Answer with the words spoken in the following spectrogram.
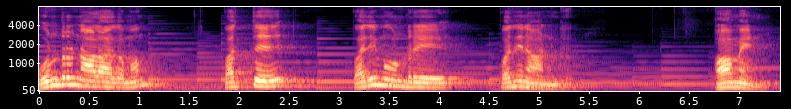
ஒன்று நாளாகமம் பத்து பதிமூன்று பதினான்கு. ஆமேன்.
